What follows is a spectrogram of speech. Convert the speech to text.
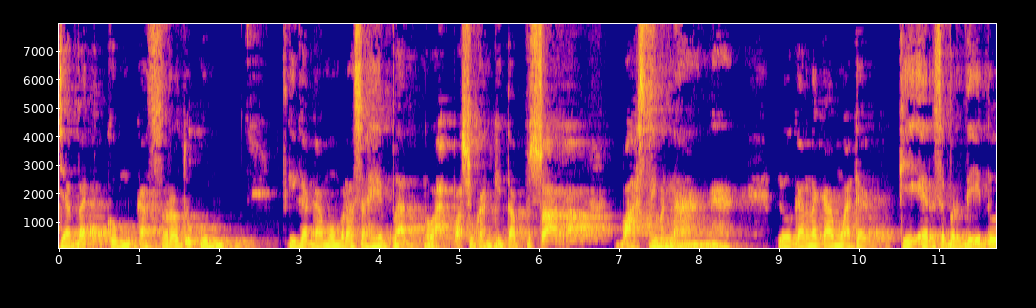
jabat kum kasrotukum. Jika kamu merasa hebat, wah pasukan kita besar, pasti menang. Loh karena kamu ada GR seperti itu,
